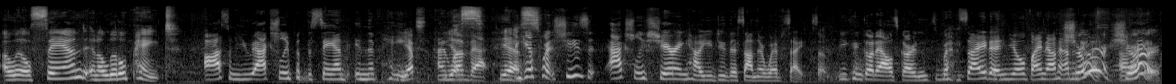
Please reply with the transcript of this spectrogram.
a little sand, and a little paint awesome. You actually put the sand in the paint. Yep. I yes. love that. Yes. And guess what? She's actually sharing how you do this on their website. So you can go to Al's Garden's website and you'll find out how sure, to do it. Sure, sure. Right.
